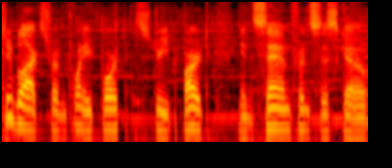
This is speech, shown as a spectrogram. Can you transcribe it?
two blocks from 24th Street BART in San Francisco.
